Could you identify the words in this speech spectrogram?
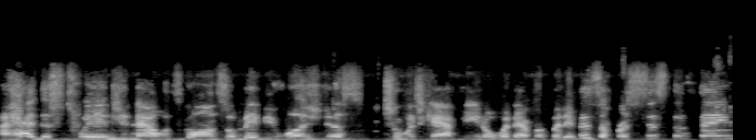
I had this twinge and now it's gone, so maybe it was just too much caffeine or whatever. But if it's a persistent thing,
